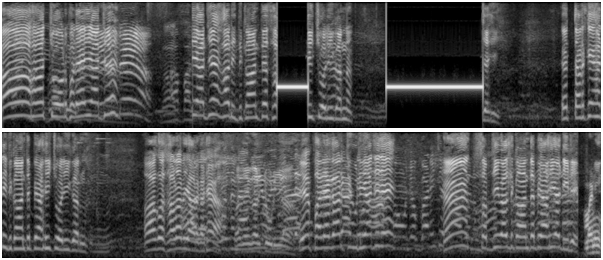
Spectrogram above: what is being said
ਆਹ ਚੋਰ ਫੜਿਆ ਜੀ ਅੱਜ। ਅੱਜ ਸਾਡੀ ਦੁਕਾਨ ਤੇ ਸਾਡੀ ਚੋਰੀ ਕਰਨ। ਜਹੀ ਇਹ ਤੜਕੇ ਸਾਡੀ ਦੁਕਾਨ ਤੇ ਪਿਆ ਸੀ ਚੋਰੀ ਕਰਨ। ਆਹ ਕੋ ਸਾਰਾ ਬਾਜ਼ਾਰ ਇਕੱਠਾ ਫਤਿਹਗੜ੍ਹ ਚੂੜੀਆਂ। ਇਹ ਫਤਿਹਗੜ੍ਹ ਚੂੜੀਆਂ 'ਚ ਜੇ। ਹੈਂ ਸਬਜ਼ੀ ਵਾਲੀ ਦੁਕਾਨ ਤੇ ਪਿਆ ਸੀ ਸਾਡੀ ਦੇ। ਮਣੀ।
